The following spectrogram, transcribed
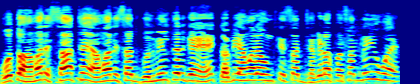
वो तो हमारे साथ हैं, हमारे साथ घुलमिल कर गए हैं, कभी हमारा उनके साथ झगड़ा फसाद नहीं हुआ है।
